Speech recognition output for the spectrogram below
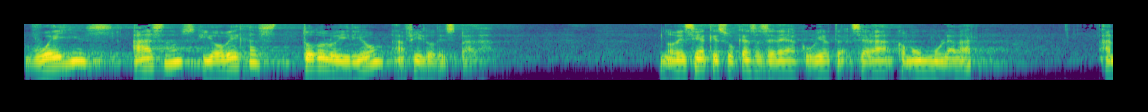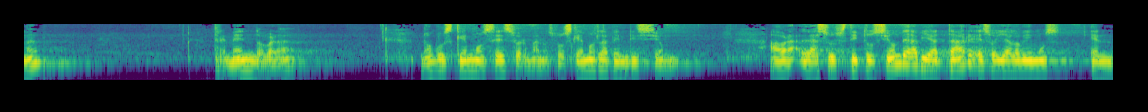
bueyes, asnos y ovejas, todo lo hirió a filo de espada. ¿No decía que su casa será cubierta, será como un muladar? Ana, tremendo, ¿verdad? No busquemos eso, hermanos, busquemos la bendición. Ahora, la sustitución de Abiatar, eso ya lo vimos en,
